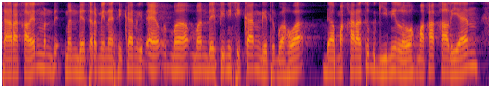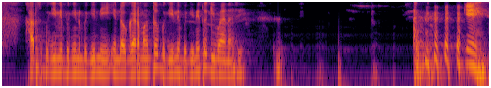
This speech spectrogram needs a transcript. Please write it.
cara kalian mende- mendeterminasikan gitu eh me- mendefinisikan gitu bahwa Damakara tuh begini loh maka kalian harus begini begini begini Indogarment tuh begini begini tuh gimana sih Oke.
